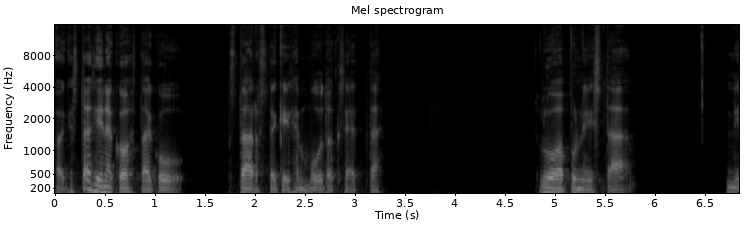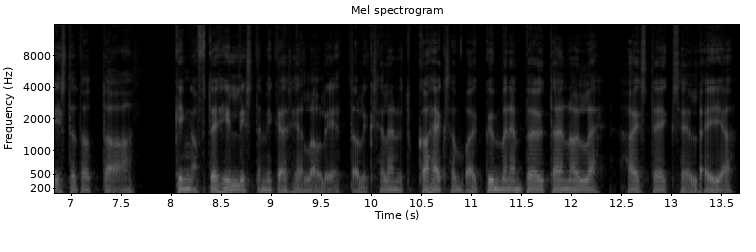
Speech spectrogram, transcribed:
oikeastaan siinä kohtaa, kun Stars teki sen muutoksen, että luopui niistä, niistä tota, King of the Hillistä, mikä siellä oli, että oliko siellä nyt kahdeksan vai kymmenen pöytää noille haisteikseille ja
